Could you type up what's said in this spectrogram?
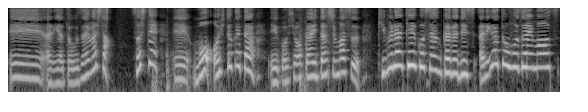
えー、ありがとうございました。そして、えー、もうお一方、えー、ご紹介いたします。木村恵子さんからです。ありがとうございます。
